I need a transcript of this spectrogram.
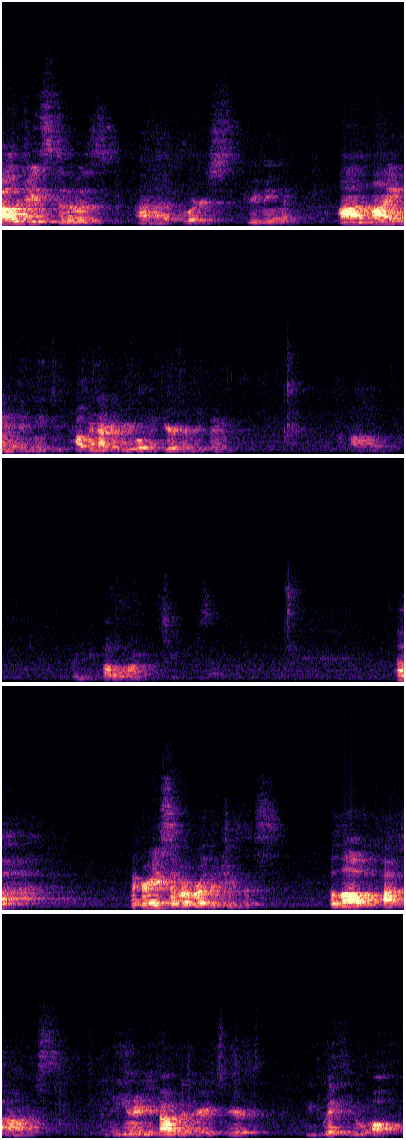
apologies to those uh, who are streaming online. It means you're probably not going to be able to hear everything. Um, but you can follow along on the. So. Oh. The grace of our brother Jesus, the love of Patmos, and the unity found in the Great Spirit be with you all.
